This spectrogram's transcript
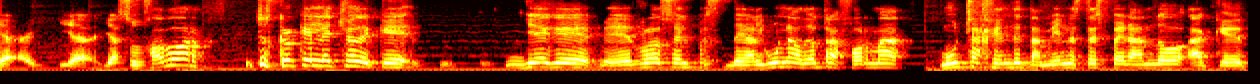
a, su favor. Entonces creo que el hecho de que llegue eh, Russell, pues de alguna o de otra forma, mucha gente también está esperando a que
